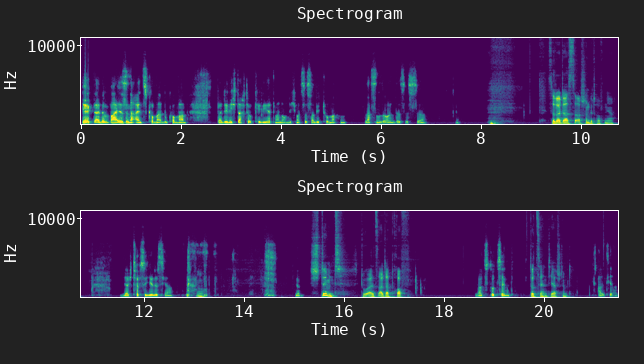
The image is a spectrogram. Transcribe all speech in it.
irgendeine Weise eine 1, bekommen haben, bei denen ich dachte, okay, die hätte man noch nicht mal das Abitur machen lassen sollen. Das ist. Äh, ja. So Leute hast du auch schon getroffen, ja? Ja, ich treffe sie jedes Jahr. Oh. ja. Stimmt. Du als alter Prof. Als Dozent. Dozent, ja, stimmt. Alt, ja.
